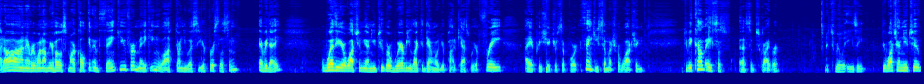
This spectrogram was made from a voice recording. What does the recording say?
Fight on, everyone. I'm your host, Mark Hulkin, and thank you for making Locked on USC your first listen every day. Whether you're watching me on YouTube or wherever you like to download your podcast, we are free. I appreciate your support. Thank you so much for watching. To become a, a subscriber, it's really easy. If you're watching on YouTube,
